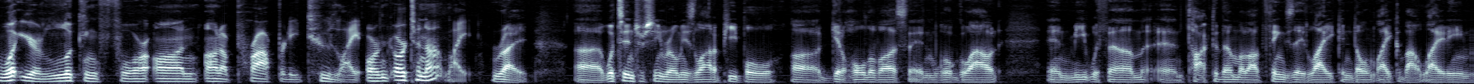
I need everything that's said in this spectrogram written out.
what you're looking for on on a property to light or or to not light. Right. Uh, what's interesting, Romy, is a lot of people uh, get a hold of us and we'll go out and meet with them and talk to them about things they like and don't like about lighting.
